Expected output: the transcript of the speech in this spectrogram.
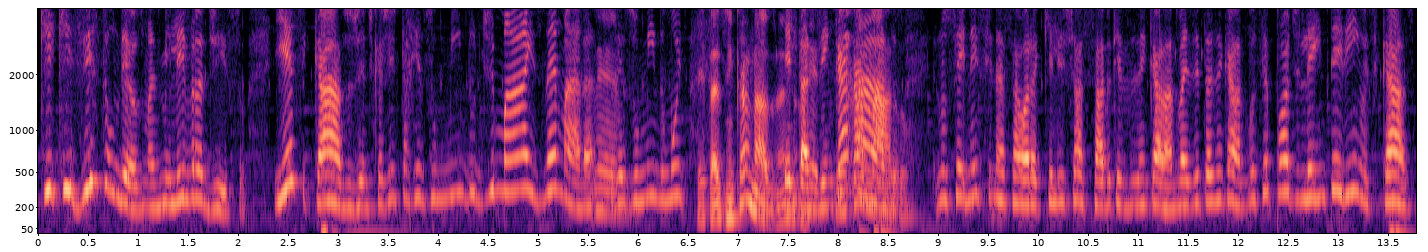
que, que exista um Deus, mas me livra disso. E esse caso, gente, que a gente tá resumindo demais, né, Mara? É. Resumindo muito. Ele está desencarnado, né? Ele está É, desencarnado. desencarnado. Não sei nem se nessa hora aqui ele já sabe que ele está desencarnado, mas ele está desencarnado. Você pode ler inteirinho esse caso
